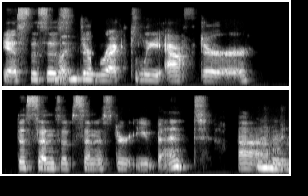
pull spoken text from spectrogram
Yes, this is like, directly after the Sins of Sinister event. Um, mm-hmm.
